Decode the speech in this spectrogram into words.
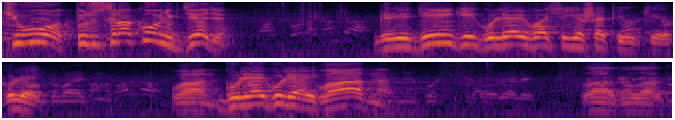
Чего? Ты же сороковник, дядя. Бери деньги и гуляй, Вася, ешь опилки. Гуляй. Ладно. Гуляй, гуляй. Ладно. Ладно, ладно.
